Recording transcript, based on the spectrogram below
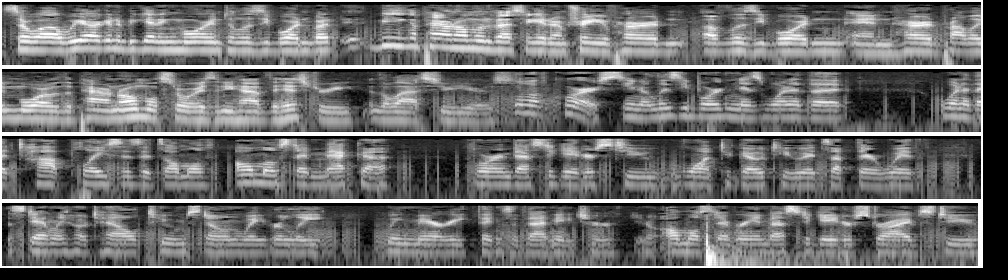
So uh, we are going to be getting more into Lizzie Borden, but being a paranormal investigator, I'm sure you've heard of Lizzie Borden and heard probably more of the paranormal stories than you have the history in the last few years. Well, of course, you know Lizzie Borden is one of the one of the top places. It's almost almost a mecca for investigators to want to go to. It's up there with the Stanley Hotel, Tombstone, Waverly, Queen Mary, things of that nature. You know, almost every investigator strives to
